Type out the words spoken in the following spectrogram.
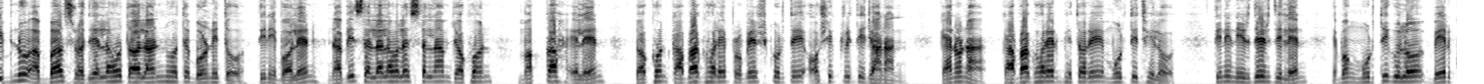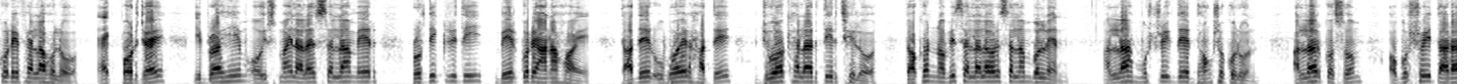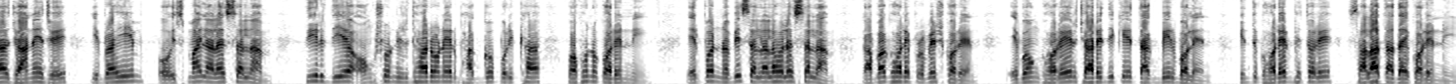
ইবনু আব্বাস রদিয়াল্লাহ তাল্লাহ্ন হতে বর্ণিত। তিনি বলেন, নাবী সাল্লাহ আলাইসাল্লাম যখন মক্কাহ এলেন, তখন কাবা ঘরে প্রবেশ করতে অস্বীকৃতি জানান, কেননা কাবা ঘরের ভেতরে মূর্তি ছিল। তিনি নির্দেশ দিলেন এবং মূর্তিগুলো বের করে ফেলা হলো। এক পর্যায়ে ইব্রাহিম ও ইসমাইল আলাহিসাল্লাম এর প্রতিকৃতি বের করে আনা হয়। তাদের উভয়ের হাতে জুয়া খেলার তীর ছিল। তখন নবী সাল্লাহ সাল্লাম বললেন, আল্লাহ মুশরিকদের ধ্বংস করুন। আল্লাহর কসম, অবশ্যই তারা জানে যে ইব্রাহিম ও ইসমাইল আলাহিসাল্লাম তীর দিয়ে অংশ নির্ধারণের ভাগ্য পরীক্ষা কখনো করেননি। এরপর নবী সাল্লাহ আলাইসাল্লাম কাবা ঘরে প্রবেশ করেন এবং ঘরের চারিদিকে তাকবীর বলেন, কিন্তু ঘরের ভেতরে সালাত আদায় করেননি।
